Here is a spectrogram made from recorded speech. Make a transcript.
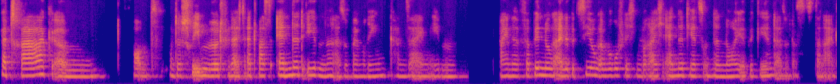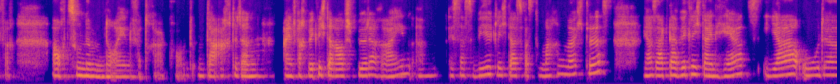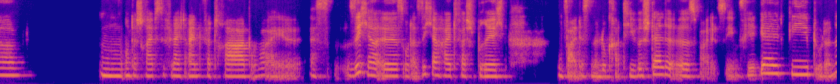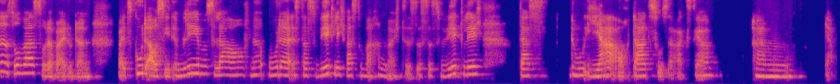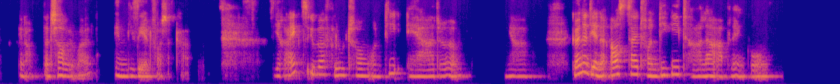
Vertrag ähm, kommt, unterschrieben wird, vielleicht etwas endet eben. Ne? Also beim Ring kann sein eben eine Verbindung, eine Beziehung im beruflichen Bereich endet jetzt und eine neue beginnt. Also dass es dann einfach auch zu einem neuen Vertrag kommt. Und da achte dann einfach wirklich darauf, spür da rein, ähm, ist das wirklich das, was du machen möchtest? Ja, sag da wirklich dein Herz ja oder unterschreibst du vielleicht einen Vertrag, weil es sicher ist oder Sicherheit verspricht weil es eine lukrative Stelle ist, weil es eben viel Geld gibt oder ne, sowas oder weil du dann, weil es gut aussieht im Lebenslauf, ne, oder ist das wirklich, was du machen möchtest? Ist es wirklich, dass du ja auch dazu sagst, ja? Ähm, ja, genau. Dann schauen wir mal in die Seelenforscherkarten. Die Reizüberflutung und die Erde. Ja, gönne dir eine Auszeit von digitaler Ablenkung.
